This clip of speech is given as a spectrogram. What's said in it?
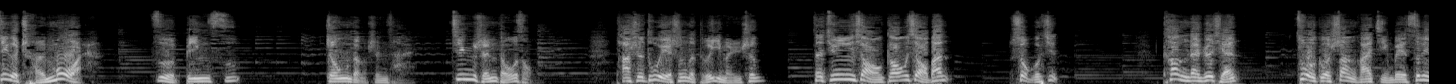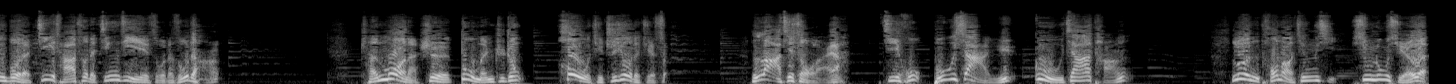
这个陈默呀，字冰思，中等身材，精神抖擞。他是杜月笙的得意门生，在军校高校班受过训。抗战之前，做过上海警备司令部的稽查处的经济组的组长。陈默呢，是杜门之中。后起之秀的角色，拉起手来啊，几乎不下于顾家堂。论头脑精细、胸中学问，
